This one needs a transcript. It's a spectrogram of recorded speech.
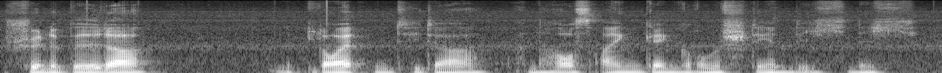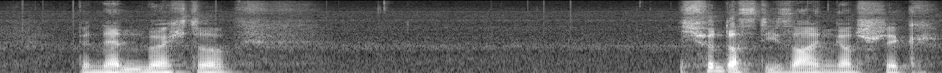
schöne Bilder mit Leuten, die da an Hauseingängen rumstehen, die ich nicht benennen möchte. Ich finde das Design ganz schick.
